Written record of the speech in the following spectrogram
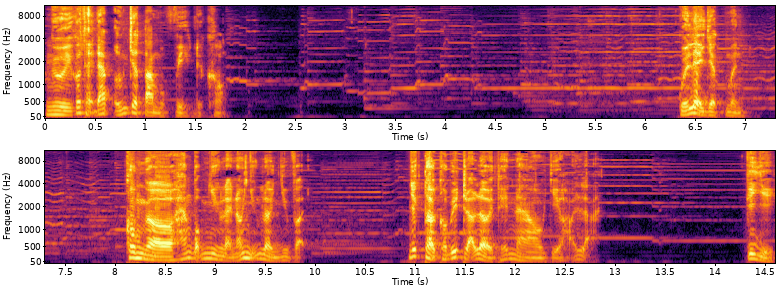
Người có thể đáp ứng cho ta một việc được không? Quỷ lệ giật mình. Không ngờ hắn bỗng nhiên lại nói những lời như vậy. Nhất thời không biết trả lời thế nào Chỉ hỏi lại. Cái gì?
